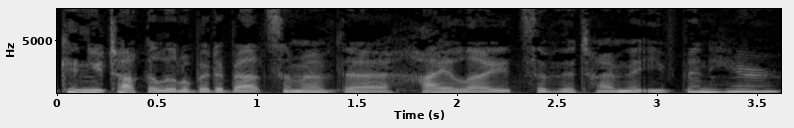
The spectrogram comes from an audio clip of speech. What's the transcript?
Can you talk a little bit about some of the highlights of the time that you've been here?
